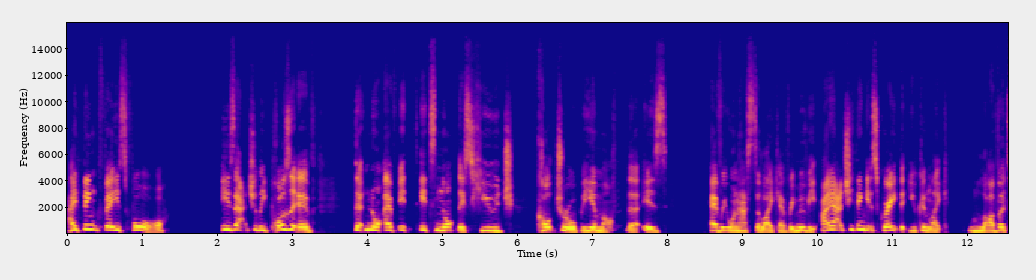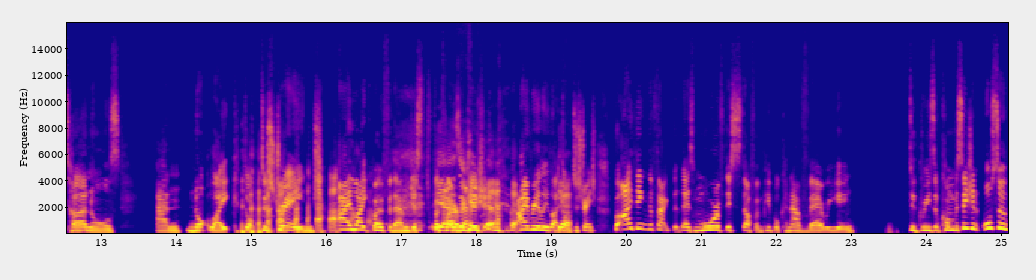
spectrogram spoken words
I think Phase Four is actually positive that not ev- it, it's not this huge cultural behemoth that is everyone has to like every movie. I actually think it's great that you can like love Eternals and not like Doctor Strange. I like both of them just for Yeah, clarification. I really like Yeah. Doctor Strange. But I think the fact that there's more of this stuff and people can have varying degrees of conversation. Also,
